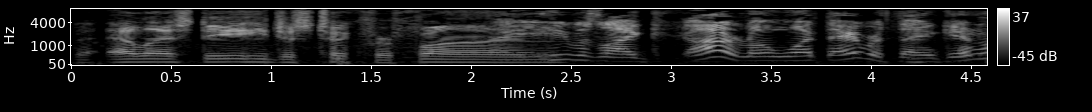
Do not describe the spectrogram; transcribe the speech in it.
the LSD he just took for fun. he was like, I don't know what they were thinking.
